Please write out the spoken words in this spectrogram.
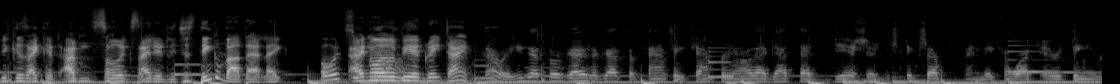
because I could. I'm so excited to just think about that. Like, oh, it's I know it would be a great time. That way, you got those guys that got the fancy campers and all that, got that dish and sticks up, and they can watch everything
